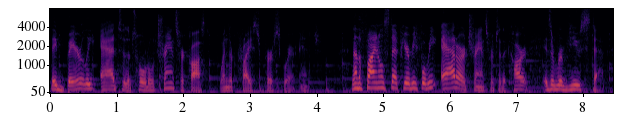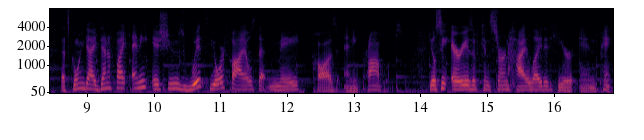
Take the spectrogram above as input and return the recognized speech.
they barely add to the total transfer cost when they're priced per square inch. Now the final step here before we add our transfer to the cart is a review step that's going to identify any issues with your files that may cause any problems. you'll see areas of concern highlighted here in pink.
